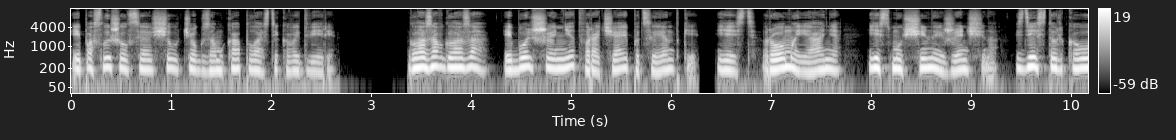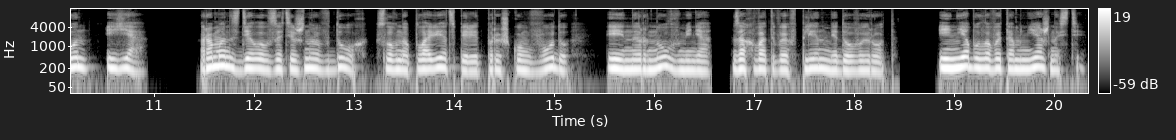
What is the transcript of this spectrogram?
и послышался щелчок замка пластиковой двери. Глаза в глаза, и больше нет врача и пациентки. Есть Рома и Аня, есть мужчина и женщина. Здесь только он и я. Роман сделал затяжной вдох, словно пловец перед прыжком в воду, и нырнул в меня, захватывая в плен медовый рот. И не было в этом нежности,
